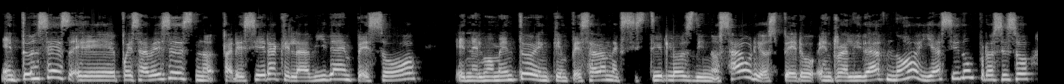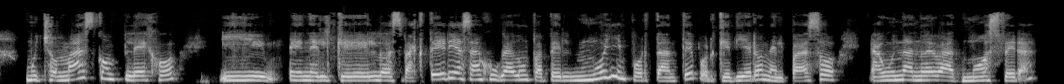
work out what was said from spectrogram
Entonces, eh, pues a veces pareciera que la vida empezó en el momento en que empezaron a existir los dinosaurios, pero en realidad no, y ha sido un proceso mucho más complejo y en el que las bacterias han jugado un papel muy importante porque dieron el paso a una nueva atmósfera.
